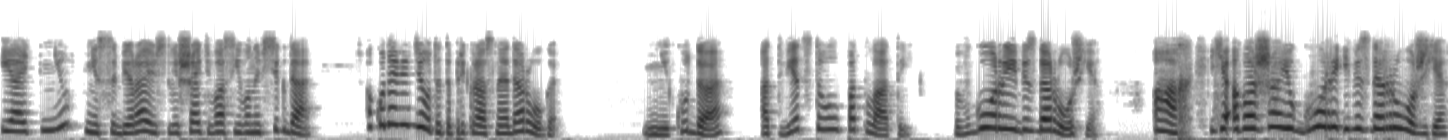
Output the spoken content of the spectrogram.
и отнюдь не собираюсь лишать вас его навсегда. А куда ведет эта прекрасная дорога? Никуда, ответствовал Потлатый. В горы и бездорожье. Ах, я обожаю горы и бездорожье!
